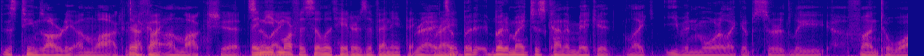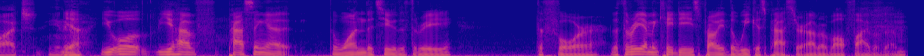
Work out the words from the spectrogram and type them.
this team's already unlocked. It's They're not gonna unlock shit. they So, need like, more facilitators, if anything. right, Right. So, but it, but it might just kind of make it like even more like absurdly uh, fun to watch. You know, Yeah, you well, you have passing at the one, the two, the three, the four, the three. I mean, KD is probably the weakest passer out of all five of them,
